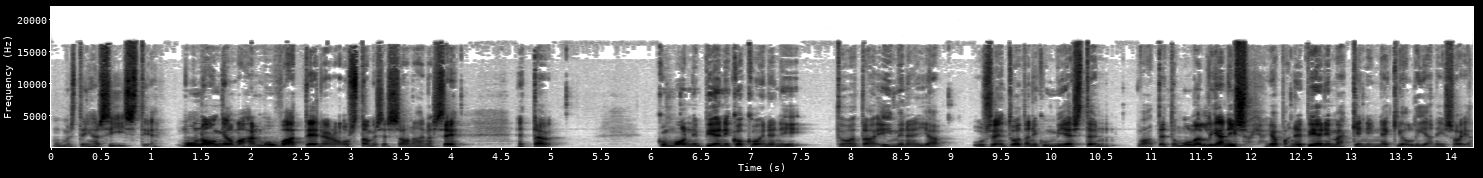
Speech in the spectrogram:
mun mielestä ihan siistiä. Mun ongelmahan mun vaatteiden ostamisessa on aina se, että kun mä oon niin pienikokoinen niin tuota, ihminen ja usein tuota niin kuin miesten vaatteet on mulle liian isoja. Jopa ne pienimmätkin, niin nekin on liian isoja.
